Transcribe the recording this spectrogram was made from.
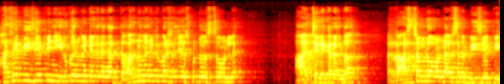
అదే బీజేపీని ఇరుకరు పెట్టే విధంగా దారుణమైన విమర్శలు చేసుకుంటూ వస్తూ ఉండలే ఆశ్చర్యకరంగా రాష్ట్రంలో ఉండాల్సిన బీజేపీ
